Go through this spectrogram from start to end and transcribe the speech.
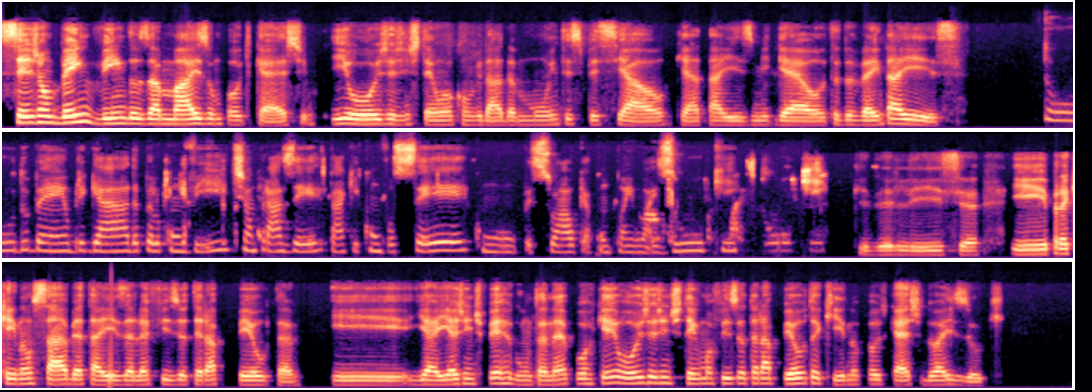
Sejam bem-vindos a mais um podcast. E hoje a gente tem uma convidada muito especial, que é a Thaís Miguel. Tudo bem, Thaís? Tudo bem, obrigada pelo convite. É um prazer estar aqui com você, com o pessoal que acompanha o Aizuki. Que delícia! E para quem não sabe, a Thaís ela é fisioterapeuta. E, e aí a gente pergunta, né? Porque hoje a gente tem uma fisioterapeuta aqui no podcast do Aizuki.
